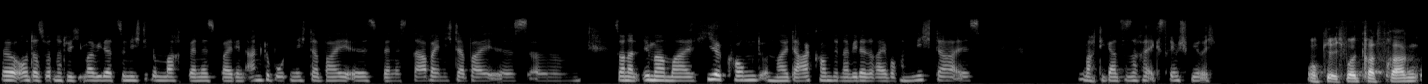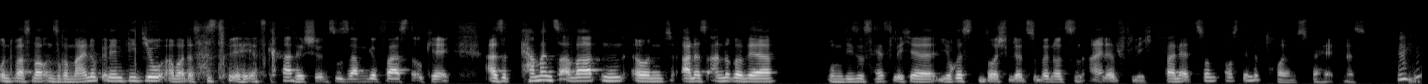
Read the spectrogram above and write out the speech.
Äh, und das wird natürlich immer wieder zunichte gemacht, wenn es bei den Angeboten nicht dabei ist, wenn es dabei nicht dabei ist, ähm, sondern immer mal hier kommt und mal da kommt und dann wieder drei Wochen nicht da ist. Macht die ganze Sache extrem schwierig. Okay, ich wollte gerade fragen, und was war unsere Meinung in dem Video? Aber das hast du ja jetzt gerade schön zusammengefasst. Okay, also kann man es erwarten und alles andere wäre, um dieses hässliche Juristendeutsch wieder zu benutzen, eine Pflichtverletzung aus dem Betreuungsverhältnis. Mhm.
